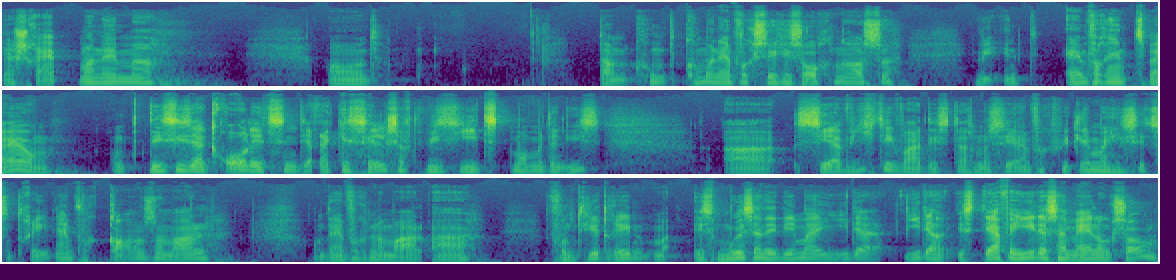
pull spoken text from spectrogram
der schreibt man nicht mehr. Und dann kommt, kommen einfach solche Sachen raus, wie in, einfach Entzweiung. Und das ist ja gerade jetzt in der Gesellschaft, wie es jetzt momentan ist, äh, sehr wichtig war das, dass man sich einfach wirklich mal hinsetzt und redet, einfach ganz normal und einfach normal äh, fundiert reden. Es muss ja nicht immer jeder, jeder, es darf ja jeder seine Meinung sagen.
